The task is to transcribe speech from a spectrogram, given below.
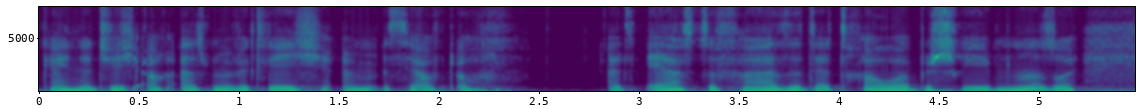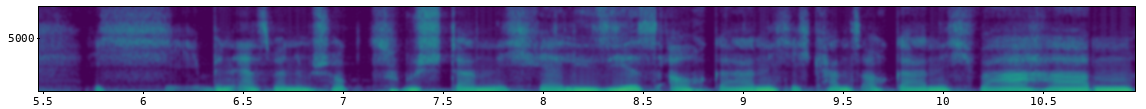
kann ich natürlich auch erstmal wirklich, ähm, ist ja oft auch als erste Phase der Trauer beschrieben. Ne? So, ich bin erstmal in einem Schockzustand, ich realisiere es auch gar nicht, ich kann es auch gar nicht wahrhaben.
